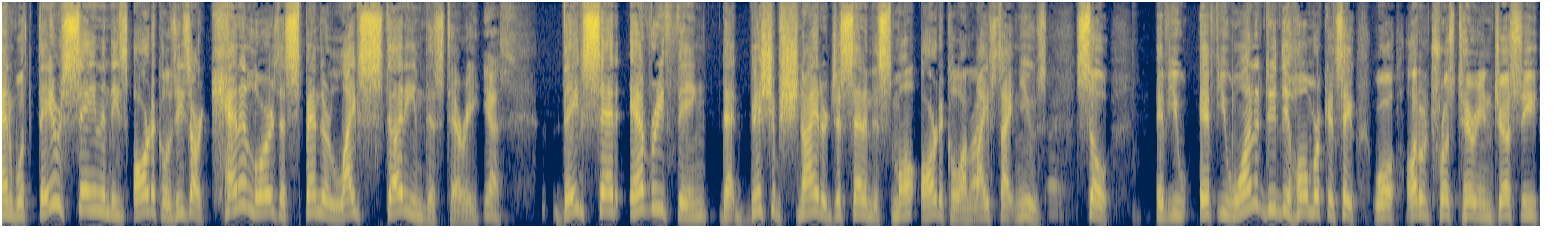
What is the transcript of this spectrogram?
And what they're saying in these articles, these are canon lawyers that spend their life studying this, Terry. Yes. They've said everything that Bishop Schneider just said in this small article on LifeSite News. So if you if you want to do the homework and say, well, I don't trust Terry and Jesse,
